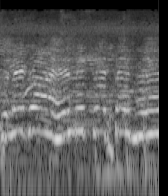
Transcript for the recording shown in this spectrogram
चलेगा हेलीकॉप्टर घुराएगा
